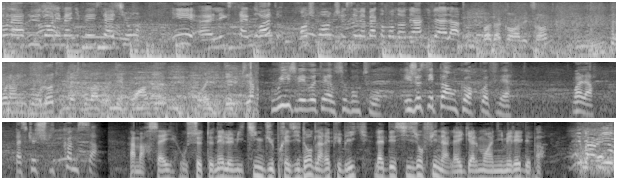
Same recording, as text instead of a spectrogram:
dans la rue, dans les manifestations, l'extrême droite. Franchement, je ne sais même pas comment on en est arrivé à là. Je suis pas d'accord avec ça ni pour l'un ni pour l'autre. Peut-être qu'on va voter pour un d'eux pour éviter le pire. Oui, je vais voter au second tour. Et je ne sais pas encore quoi faire. Voilà. Parce que je suis comme ça. À Marseille, où se tenait le meeting du président de la République, la décision finale a également animé les débats. D'accord,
